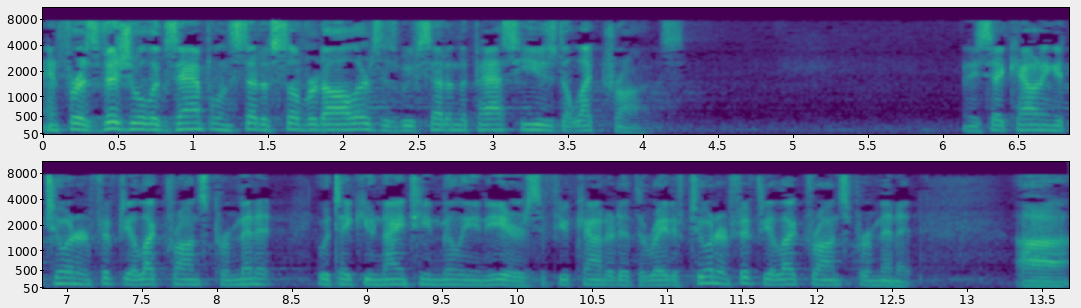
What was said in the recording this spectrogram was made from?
And for his visual example, instead of silver dollars, as we've said in the past, he used electrons. And he said, counting at 250 electrons per minute, it would take you 19 million years if you counted at the rate of 250 electrons per minute. Uh,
